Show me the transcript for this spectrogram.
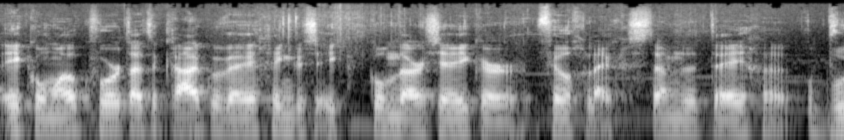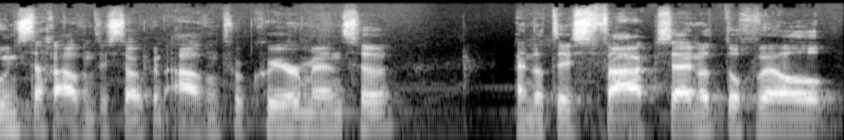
ik kom ook voort uit de kraakbeweging, dus ik kom daar zeker veel gelijkgestemden tegen. Op woensdagavond is het ook een avond voor queer mensen. En dat is vaak zijn dat toch wel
